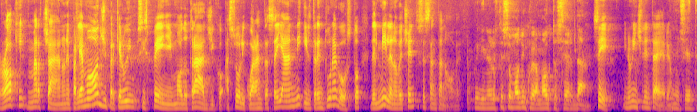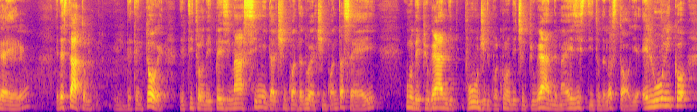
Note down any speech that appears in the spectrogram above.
Rocky Marciano. Ne parliamo oggi perché lui si spegne in modo tragico a soli 46 anni il 31 agosto del 1969. Quindi nello stesso modo in cui era morto Serdan, Sì, in un incidente aereo. un incidente aereo, ed è stato il, il detentore del titolo dei pesi massimi dal 52 al 56, uno dei più grandi pugili, qualcuno dice il più grande, ma è esistito della storia, è l'unico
